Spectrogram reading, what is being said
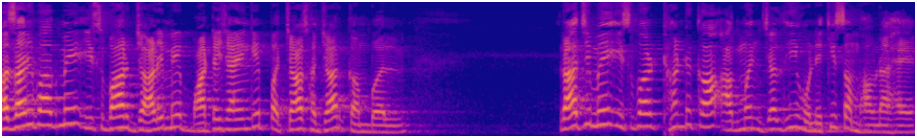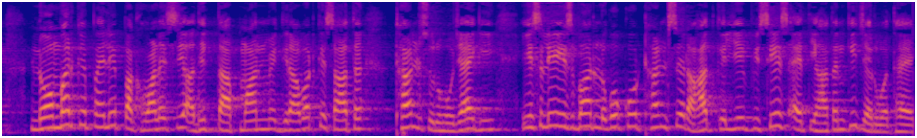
हजारीबाग में इस बार जाड़े में बांटे जाएँगे पचास हज़ार कम्बल राज्य में इस बार ठंड का आगमन जल्द ही होने की संभावना है। नवंबर के पहले पखवाड़े से अधिक तापमान में गिरावट के साथ ठंड शुरू हो जाएगी, इसलिए इस बार लोगों को ठंड से राहत के लिए विशेष एहतियातन की ज़रूरत है।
